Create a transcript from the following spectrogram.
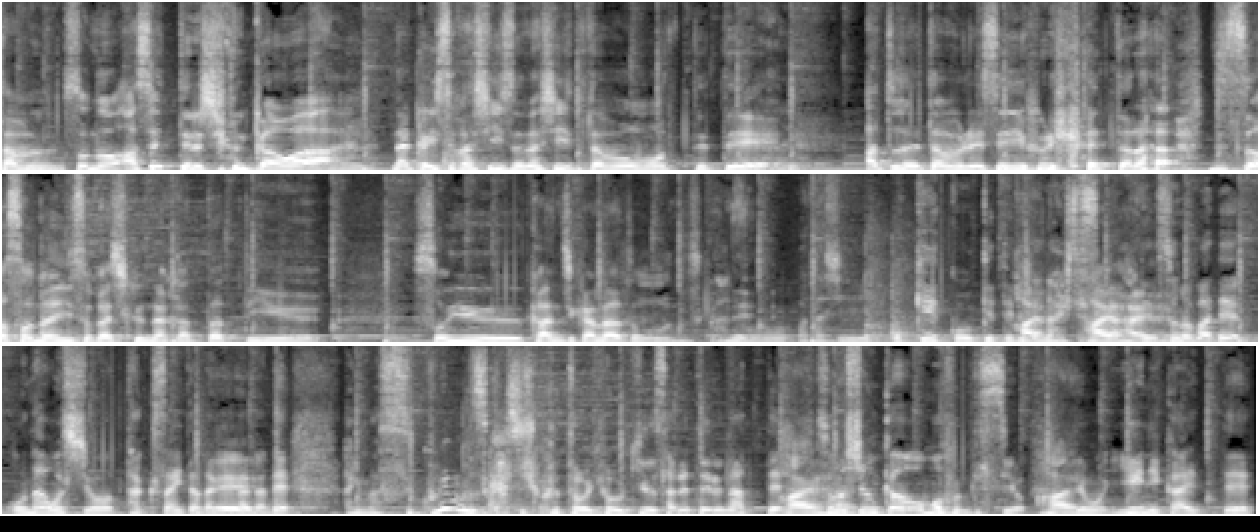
多分その焦ってる瞬間は、はい、なんか忙しい忙しいって多分思ってて、はい、後で多分冷静に振り返ったら実はそんなに忙しくなかったっていう。そういう感じかなと思うんですけどね。私お稽古を受けてるじゃないですか、はい。はいはいはい、その場でお直しをたくさんいただく中で、えー、今すごい難しいことを要求されてるなって、はいはい、その瞬間思うんですよ、はい、でも家に帰って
